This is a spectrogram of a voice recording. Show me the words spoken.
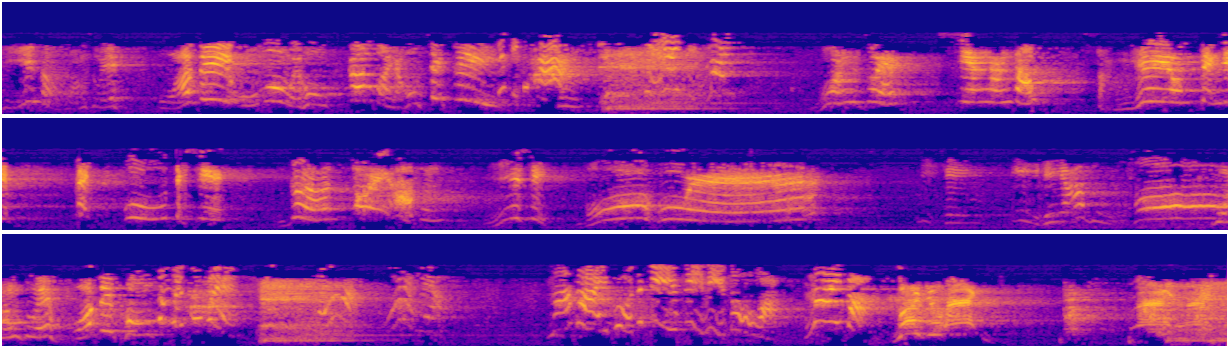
提到王岁，我的五毛为红，干巴也好生气。王岁，相安道，上天用定力，敌无敌先，我对下子，你是模糊诶。你听，意下如何？王岁，我的空。王岁，王岁，我来了。那该破的地地密多啊！来吧，来就来，来来。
